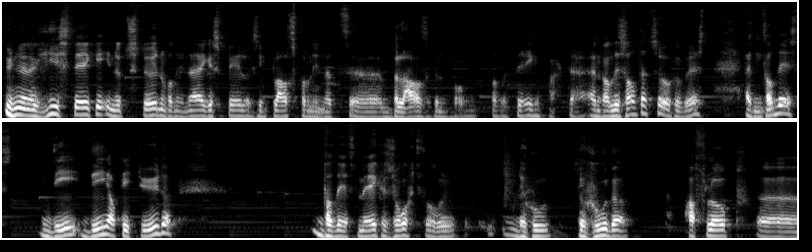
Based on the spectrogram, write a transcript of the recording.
hun energie steken in het steunen van hun eigen spelers in plaats van in het uh, belazigen van, van de tegenpartij. En dat is altijd zo geweest. En dat is die, die attitude, dat heeft meegezorgd voor de, de goede afloop uh,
